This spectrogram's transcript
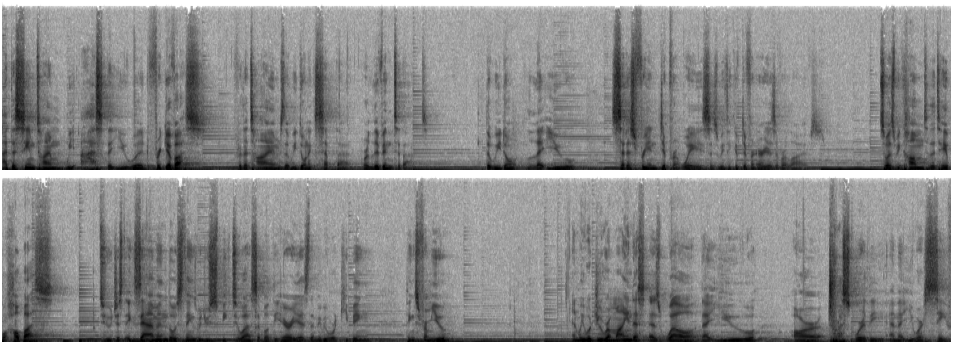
At the same time, we ask that you would forgive us for the times that we don't accept that or live into that, that we don't let you set us free in different ways as we think of different areas of our lives. So, as we come to the table, help us to just examine those things. Would you speak to us about the areas that maybe we're keeping things from you? And we would you remind us as well that you are trustworthy and that you are safe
